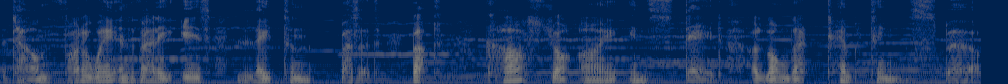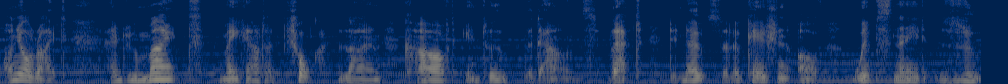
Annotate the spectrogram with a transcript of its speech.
The town far away in the valley is Leighton Buzzard, but cast your eye instead along that tempting spur on your right, and you might make out a chalk lion carved into the downs. That denotes the location of Whipsnade Zoo.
